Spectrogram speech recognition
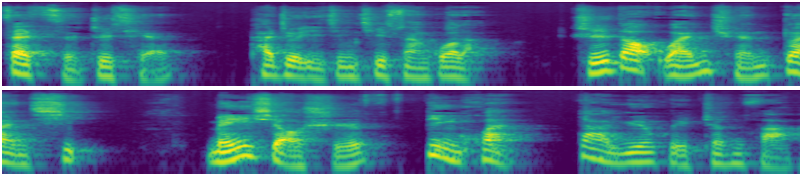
在此之前，他就已经计算过了，直到完全断气，每小时病患大约会蒸发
